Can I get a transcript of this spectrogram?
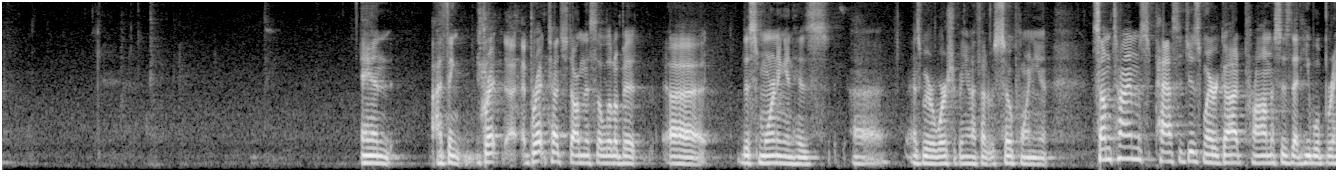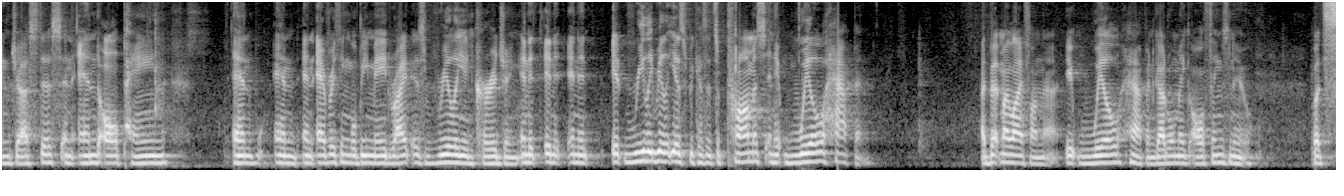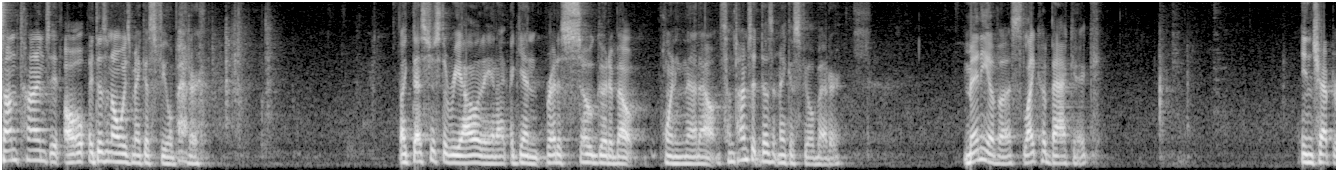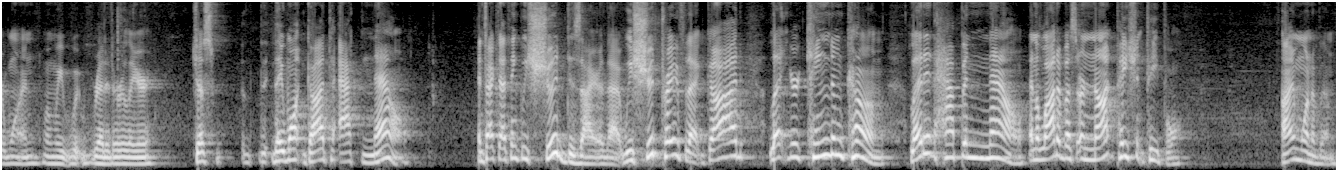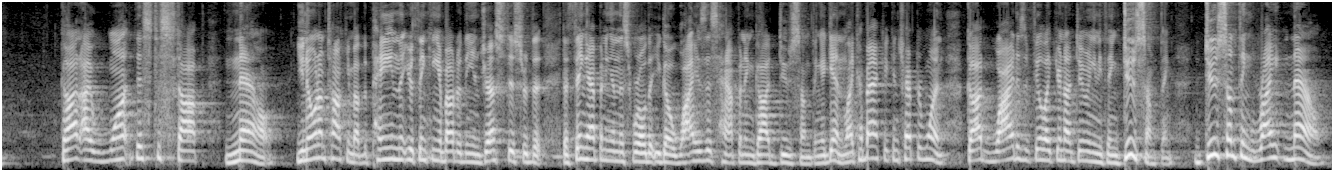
And I think Brett, uh, Brett touched on this a little bit uh, this morning in his, uh, as we were worshiping, and I thought it was so poignant. Sometimes passages where God promises that he will bring justice and end all pain and, and, and everything will be made right is really encouraging. And, it, and, it, and it, it really, really is because it's a promise and it will happen. I bet my life on that. It will happen. God will make all things new. But sometimes it, all, it doesn't always make us feel better. Like, that's just the reality. And I, again, Brett is so good about pointing that out. Sometimes it doesn't make us feel better. Many of us, like Habakkuk, in chapter 1, when we read it earlier, just they want God to act now. In fact, I think we should desire that. We should pray for that. God, let your kingdom come. Let it happen now. And a lot of us are not patient people. I'm one of them. God, I want this to stop now. You know what I'm talking about the pain that you're thinking about, or the injustice, or the, the thing happening in this world that you go, why is this happening? God, do something. Again, like Habakkuk in chapter 1 God, why does it feel like you're not doing anything? Do something. Do something right now.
